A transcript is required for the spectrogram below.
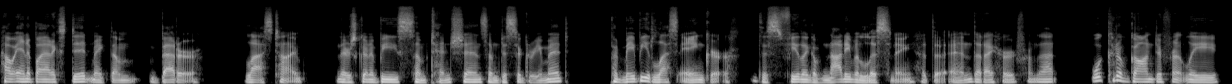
how antibiotics did make them better last time. there's going to be some tension, some disagreement, but maybe less anger, this feeling of not even listening at the end that I heard from that. What could have gone differently?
